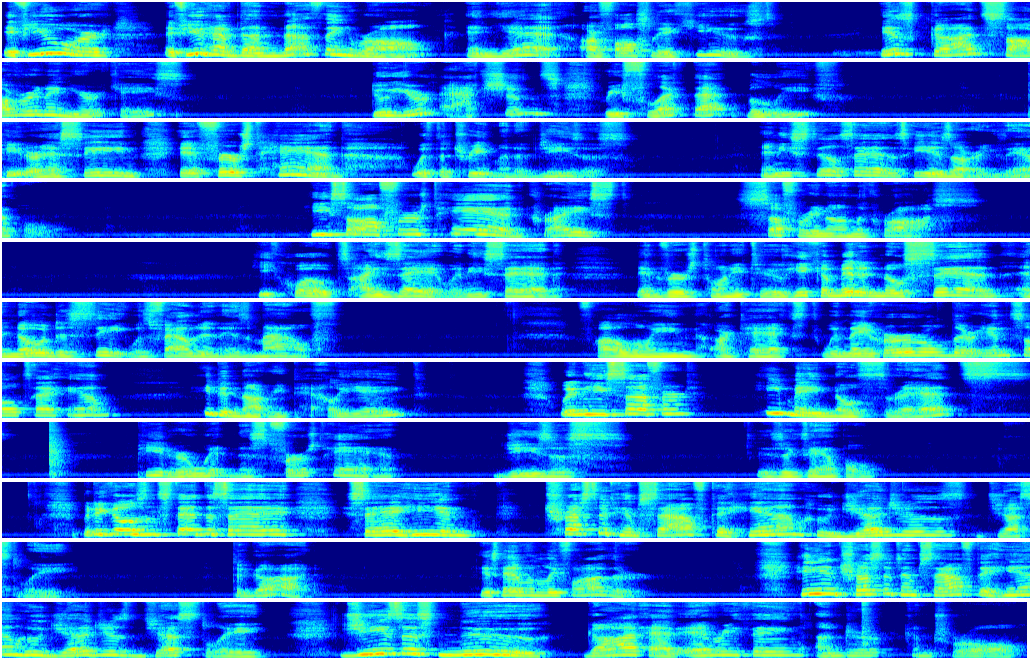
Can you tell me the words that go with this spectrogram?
if you are if you have done nothing wrong and yet are falsely accused, is God sovereign in your case? Do your actions reflect that belief? Peter has seen it firsthand with the treatment of Jesus. And he still says he is our example. He saw firsthand Christ suffering on the cross. He quotes Isaiah when he said in verse 22 He committed no sin, and no deceit was found in his mouth. Following our text, when they hurled their insults at him, he did not retaliate. When he suffered, he made no threats. Peter witnessed firsthand Jesus' example. But he goes instead to say, say he entrusted himself to him who judges justly, to God, his heavenly Father. He entrusted himself to him who judges justly. Jesus knew God had everything under control.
